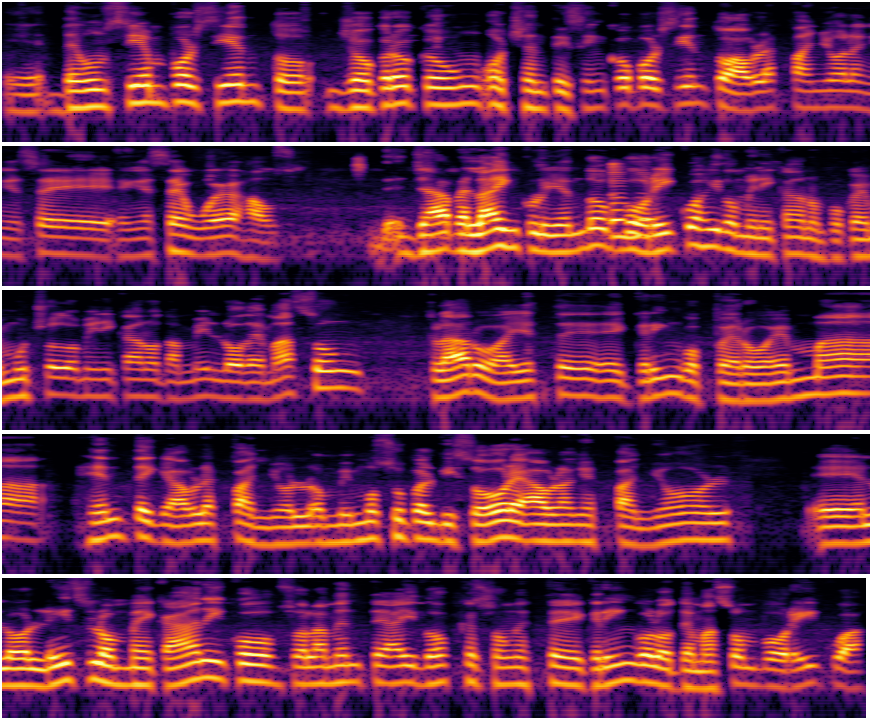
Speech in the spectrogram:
eh, de un 100%, yo creo que un 85% habla español en ese, en ese warehouse. Ya, ¿verdad? Incluyendo Ujú. boricuas y dominicanos, porque hay muchos dominicanos también. Los demás son, claro, hay este gringos, pero es más gente que habla español. Los mismos supervisores hablan español. Eh, los leads, los mecánicos, solamente hay dos que son este gringos, los demás son boricuas.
